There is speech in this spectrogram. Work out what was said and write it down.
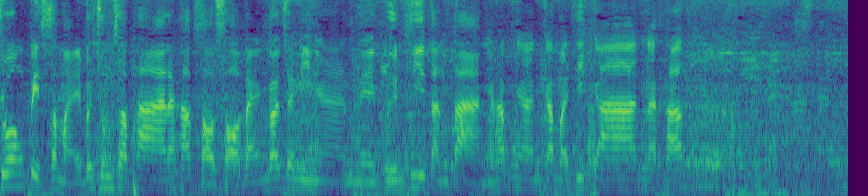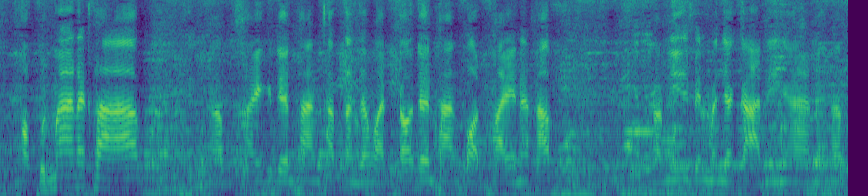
ช่วงปิดสมัยประชุมสภานะครับ สสแบงก์ก็จะมีงานในพื้นที่ต่างๆนะครับ งานกรรมาธิการนะครับ ขอบคุณมากนะครับครับ ใครเดินทางกลับต่างจังหวัดก็เดินทางปลอดภัยนะครับ ครับนี่เป็นบรรยากาศในงานนะครับ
